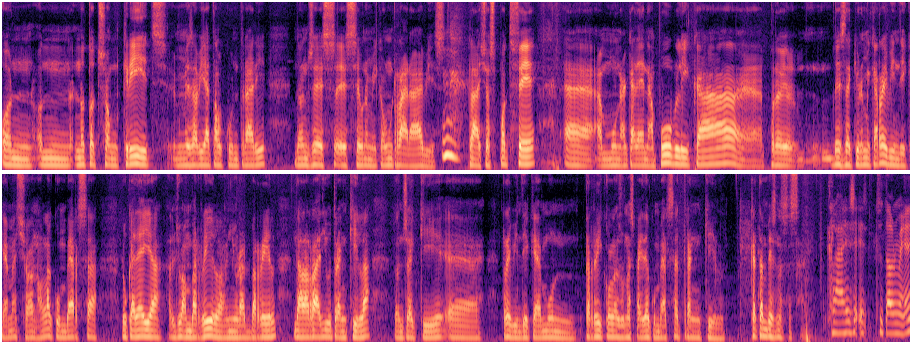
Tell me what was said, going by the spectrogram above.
on, on no tots són crits, més aviat al contrari, doncs és, és ser una mica un rar avis. Clar, això es pot fer eh, amb una cadena pública, eh, però des d'aquí una mica reivindiquem això, no? la conversa el que deia el Joan Barril, l'enyorat Barril, de la ràdio tranquil·la, doncs aquí eh, reivindiquem un terrícola, un espai de conversa tranquil, que també és necessari. Clar, és, és, totalment.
